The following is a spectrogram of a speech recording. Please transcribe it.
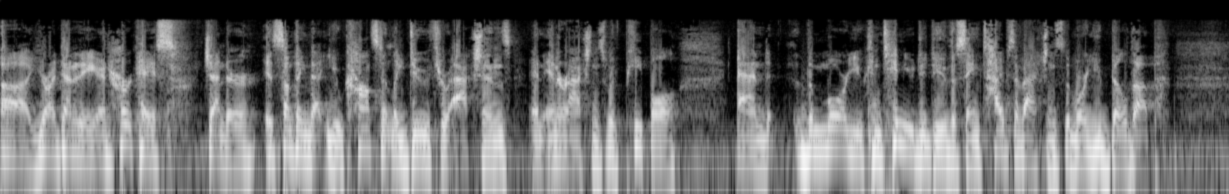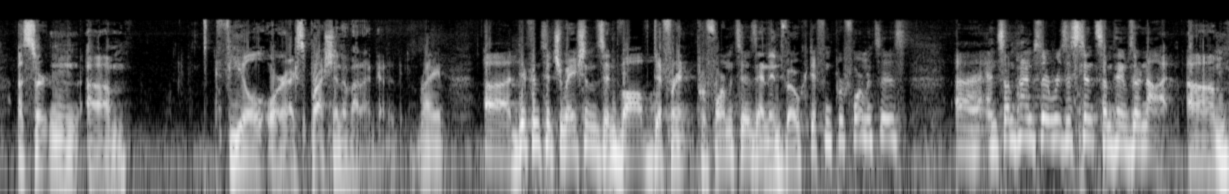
uh, your identity, in her case, gender, is something that you constantly do through actions and interactions with people. And the more you continue to do the same types of actions, the more you build up a certain um, feel or expression of that identity, right? Uh, different situations involve different performances and invoke different performances. Uh, and sometimes they're resistant, sometimes they're not. Um,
